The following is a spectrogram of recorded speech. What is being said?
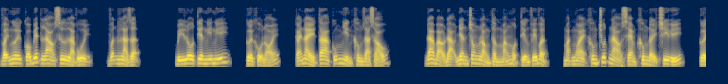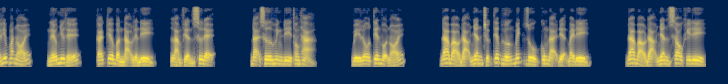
vậy ngươi có biết lao sư là vui, vẫn là giận? Bị lô tiên nghĩ nghĩ, cười khổ nói, cái này ta cũng nhìn không ra sáu đa bảo đạo nhân trong lòng thầm mắng một tiếng phế vật, mặt ngoài không chút nào xem không đầy chi ý, cười híp mắt nói, nếu như thế, cái kia bần đạo liền đi, làm phiền sư đệ đại sư huynh đi thong thả. Bị lô tiên vội nói, đa bảo đạo nhân trực tiếp hướng bích du cung đại điện bay đi. Đa bảo đạo nhân sau khi đi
